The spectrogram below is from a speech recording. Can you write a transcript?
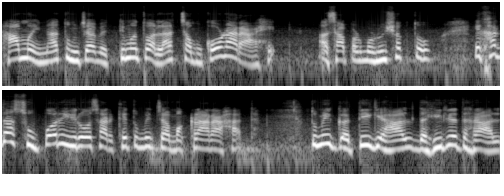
हा महिना तुमच्या व्यक्तिमत्वाला चमकवणारा आहे. असं आपण म्हणू शकतो. एखादा सुपर हिरोसारखे तुम्ही चमकणार आहात. तुम्ही गती घ्याल धैर्य धराल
